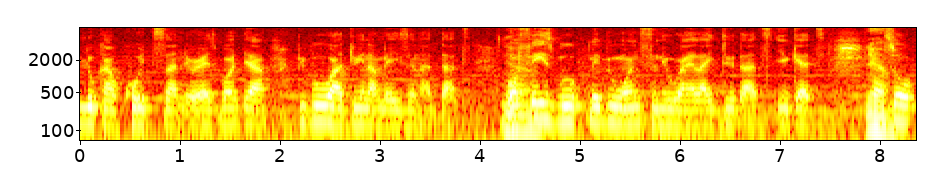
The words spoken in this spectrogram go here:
look at quotes and the rest, but there are people who are doing amazing at that. But Yeah. Facebook, maybe once in a while, I do that. You get Yeah. so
